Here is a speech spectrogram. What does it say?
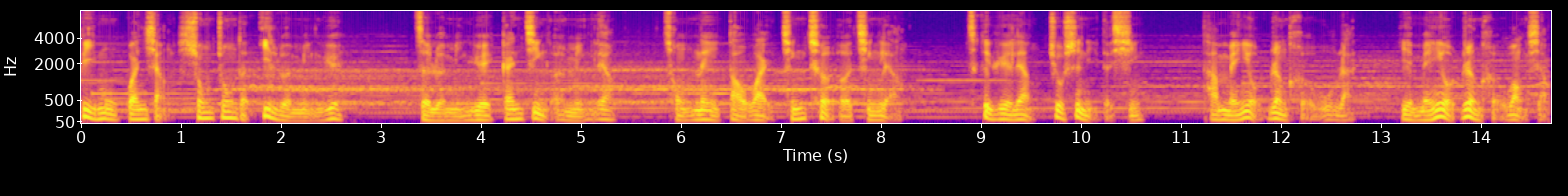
闭目观想胸中的一轮明月。这轮明月干净而明亮，从内到外清澈而清凉。这个月亮就是你的心，它没有任何污染，也没有任何妄想。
